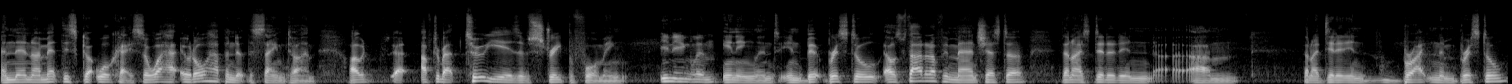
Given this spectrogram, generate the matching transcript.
and then I met this guy. Well, okay, so what? Ha- it all happened at the same time. I would, uh, after about two years of street performing, In England, in England, in B- Bristol. I was started off in Manchester, then I did it in, um, then I did it in Brighton and Bristol,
